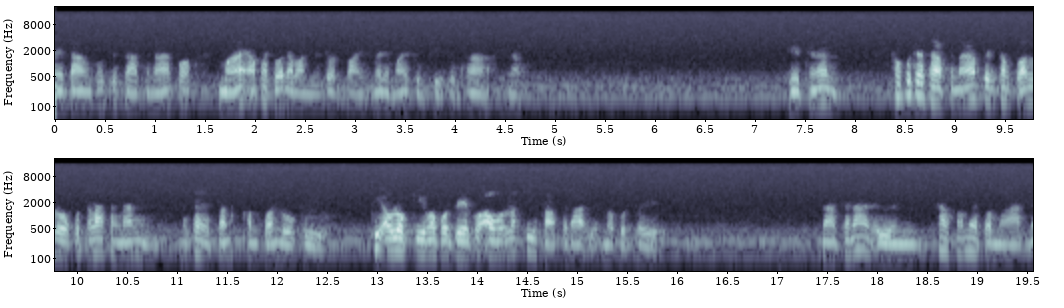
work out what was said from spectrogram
ในทางพุทธศาสนาก็หมายเอาพระโสดาบันเป็นต้นไป ไม่ได้หมายสุ่มสี่สุ่มห้านะเหตุฉะนั้น พระพุทธศาสนาเป็นคำสอนโลกุตละทั้งนั้น ไม่ใช่สอนคำสอนโลกีที่เอาโลกีมาปนเปก็เอาลัทธิศาสนาอื่นมาปนเป ศาสนาอื่น ถ้าเขาไม่ประมาทใน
